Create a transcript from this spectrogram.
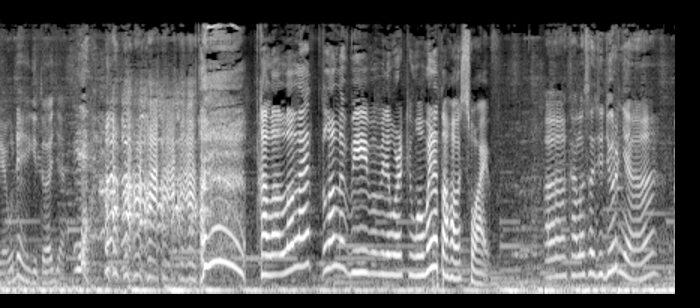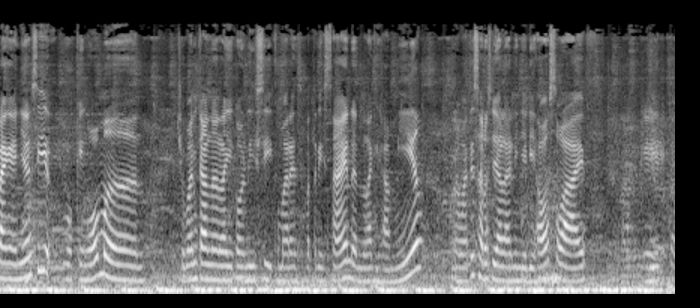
Ya udah gitu aja. Kalau lo let, lo lebih memilih working woman atau housewife? Eh, kalau sejujurnya pengennya sih working woman cuman karena lagi kondisi kemarin sempat resign dan lagi hamil otomatis harus jalanin jadi housewife gitu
